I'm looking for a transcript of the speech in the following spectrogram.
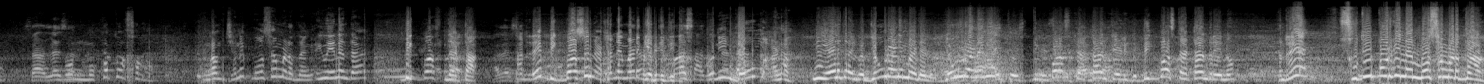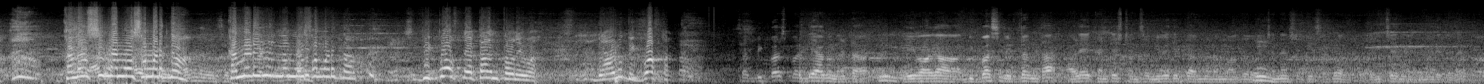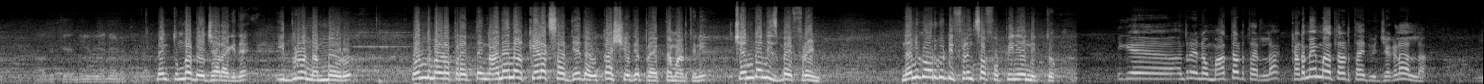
ಮುಖ ತೋರ್ಸಲ್ಲ ನಮ್ ಜನಕ್ಕೆ ಮೋಸ ಮಾಡೋದು ನಂಗೆ ಇವೇನಂದ ಬಿಗ್ ಬಾಸ್ ನಟ. ಅಂದ್ರೆ ಬಿಗ್ ಬಾಸ್ ನಟನೆ ಮಾಡಿ ಗೆದ್ದಿದ್ದೀನಿ. ನೀನ್ ಡೌ ಅಣ್ಣ ನೀ ಹೇಳಿದ್ರೆ ಜೌರಾಣಿ ಮಾಡಿಲ್ಲ ದೇವ್ರಾಣಿಗೆ ಬಿಗ್ ಬಾಸ್ ನಟ ಅಂತ ಹೇಳಿದ್ದು. ಬಿಗ್ ಬಾಸ್ ನಟ ಅಂದ್ರೆ ಏನು? ಅಂದ್ರೆ ಸುದೀಪ್ ಅವ್ರಿಗೆ ನಾನು ಮೋಸ ಮಾಡ್ದ. ಕಲರ್ಸ್ ನಾನು ಮೋಸ ಮಾಡ್ದ. ಕನ್ನಡಿಗರಿಗೆ ನಾನು ಮೋಸ ಮಾಡಿದ್ನ? ಬಿಗ್ ಬಾಸ್ ನಟ ಅಂತವ್ ಇವ. ನಾನು ಬಿಗ್ ಬಾಸ್ ನಟ. ಸರ್ ಬಿಗ್ ಬಾಸ್ ಸ್ಪರ್ಧೆ ಆಗೋ ನಟ ಇವಾಗ ಬಿಗ್ ಬಾಸ್ ಇದ್ದಂಥ ಇದ್ದಂತ ಹಳೆ ಕಂಟೆಸ್ಟೆಂಟ್ಸ್ ನಿವೇದಿತಾ ಮೇಡಮ್ ಹಾಗೂ ಚಂದನ್ ಶೆಟ್ಟಿ ಸರ್ ವಿಚಾರಣೆ ಮಾಡಿದ್ದಾರೆ. ಅದಕ್ಕೆ ನೀವೇನು ಹೇಳ್ತೀರಾ? ನಂಗೆ ತುಂಬ ಬೇಜಾರಾಗಿದೆ. ಇಬ್ಬರು ನಮ್ಮವರು. ಒಂದು ಮಾಡೋ ಪ್ರಯತ್ನ ನಾನೇನೋ ಕೇಳಕ್ಕೆ ಸಾಧ್ಯ ಇದೆ ಅವಕಾಶ ಇದೆ ಪ್ರಯತ್ನ ಮಾಡ್ತೀನಿ. ಚಂದನ್ ಇಸ್ ಮೈ ಫ್ರೆಂಡ್ ನನಗೂ ಅವ್ರಿಗೂ ಡಿಫ್ರೆನ್ಸ್ ಆಫ್ ಒಪಿನಿಯನ್ ಇತ್ತು. ಈಗ ಅಂದರೆ ನಾವು ಮಾತಾಡ್ತಾ ಇರಲ್ಲ ಕಡಿಮೆ ಮಾತಾಡ್ತಾ ಇದ್ವಿ ಜಗಳ ಅಲ್ಲ.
